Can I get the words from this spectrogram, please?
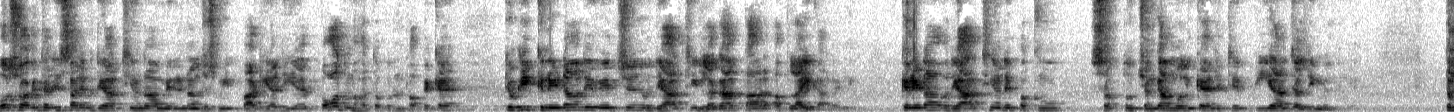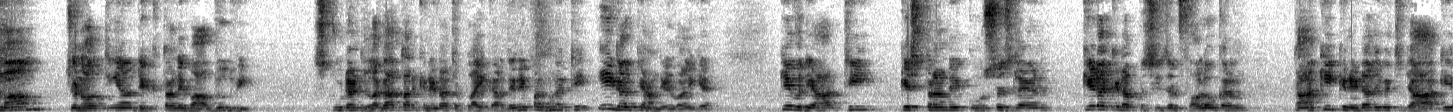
ਬਹੁਤ ਸਵਾਗਤ ਹੈ ਜੀ ਸਾਰੇ ਵਿਦਿਆਰਥੀਆਂ ਦਾ ਮੇਰੇ ਨਾਲ ਜਸਮੀਤ ਪਾਟਿਆ ਜੀ ਹੈ ਬਹੁਤ ਮਹੱਤਵਪੂਰਨ ਟੌਪਿਕ ਹੈ ਕਿਉਂਕਿ ਕੈਨੇਡਾ ਦੇ ਵਿੱਚ ਵਿਦਿਆਰਥੀ ਲਗਾਤਾਰ ਅਪਲਾਈ ਕਰ ਰਹੇ ਨੇ ਕੈਨੇਡਾ ਵਿਦਿਆਰਥੀਆਂ ਦੇ ਪੱਖੋਂ ਸਭ ਤੋਂ ਚੰਗਾ ਮੁਲਕ ਹੈ ਜਿੱਥੇ ਪੀਆਰ ਜਲਦੀ ਮਿਲਦੀ ਹੈ तमाम ਚੁਣੌਤੀਆਂ ਦਿੱਕਤਾਂ ਦੇ ਬਾਵਜੂਦ ਵੀ ਸਟੂਡੈਂਟ ਲਗਾਤਾਰ ਕੈਨੇਡਾ 'ਚ ਅਪਲਾਈ ਕਰਦੇ ਨੇ ਪਰ ਹੁਣ ਇੱਥੇ ਇਹ ਗੱਲ ਧਿਆਨ ਦੇਣ ਵਾਲੀ ਹੈ ਕਿ ਵਿਦਿਆਰਥੀ ਕਿਸ ਤਰ੍ਹਾਂ ਦੇ ਕੋਰਸਸ ਲੈਣ ਕਿਹੜਾ ਕਿਹੜਾ ਪ੍ਰੋਸੀਜਰ ਫੋਲੋ ਕਰਨ ਤਾਂ ਕਿ ਕੈਨੇਡਾ ਦੇ ਵਿੱਚ ਜਾ ਕੇ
